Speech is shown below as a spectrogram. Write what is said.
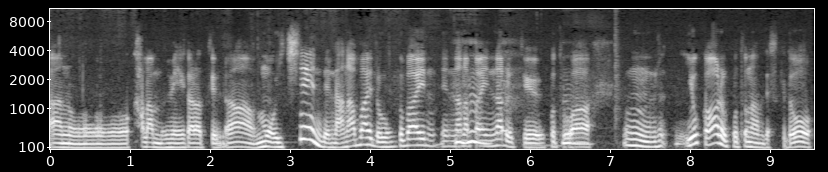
あの、絡む銘柄っていうのは、もう1年で7倍、6倍、7倍になるっていうことは、うんうん、よくあることなんですけど、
